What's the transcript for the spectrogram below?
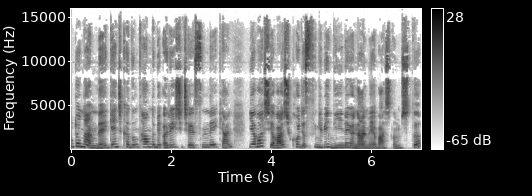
Bu dönemde genç kadın tam da bir arayış içerisindeyken yavaş yavaş kocası gibi dine yönelmeye başlamıştı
